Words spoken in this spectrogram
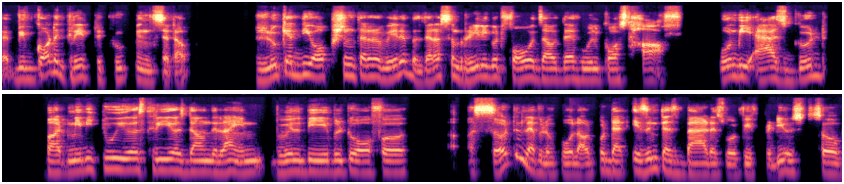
Uh, we've got a great recruitment setup. Look at the options that are available. There are some really good forwards out there who will cost half. Won't be as good, but maybe two years, three years down the line, will be able to offer a certain level of goal output that isn't as bad as what we've produced. So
